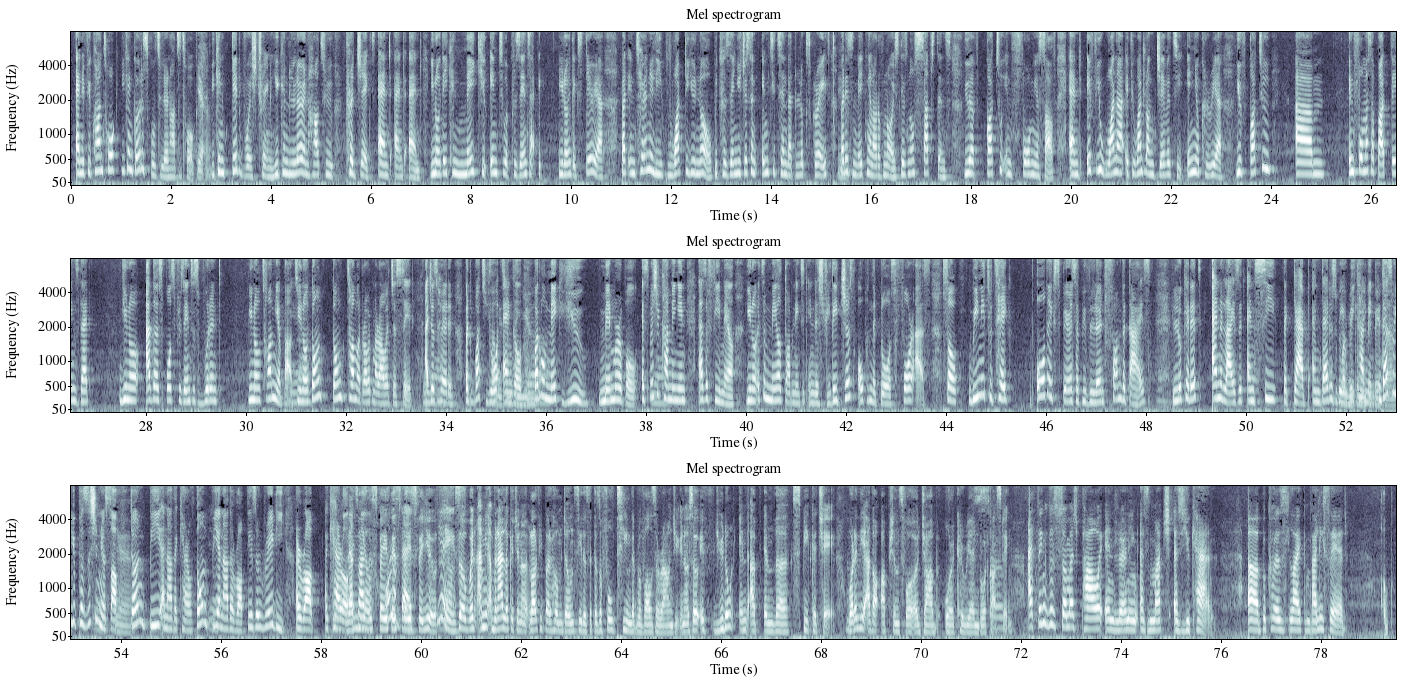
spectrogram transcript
And if you can't talk, you can go to school to learn how to talk. Yeah. You can get voice training. You can learn how to project and, and, and. You know, they can make you into a presenter, you know, in the exterior. But internally, what do you know? Because then you're just an empty tin that looks great, but Yeah. it's making a lot of noise. There's no substance. You have got to inform yourself. And if you wanna, if you want longevity in your career, you've got to um, inform us about things that you know other sports presenters wouldn't you know tell me about you know don't don't tell me what robert marawa just said. I just heard it. But what's your angle? new. what will make you memorable especially Yeah. coming in as a female? You know it's a male dominated industry. They just open the doors for us. So we need to take all the experience that we've learned from the guys look at it analyze it and see the gap and that is where What we we come in And that's where you position yourself Yeah. don't be another carol don't be another rob there's already a rob a carol That's why the space there's space for you. Yes. So when I mean when I look at you know a lot of people at home don't see this that there's a full team that revolves around you. You know, so if you don't end up in the speaker chair, what are the other options for a job or a career in broadcasting? I think there's so much power in learning as much as you can. Uh, because, like Mbali said,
